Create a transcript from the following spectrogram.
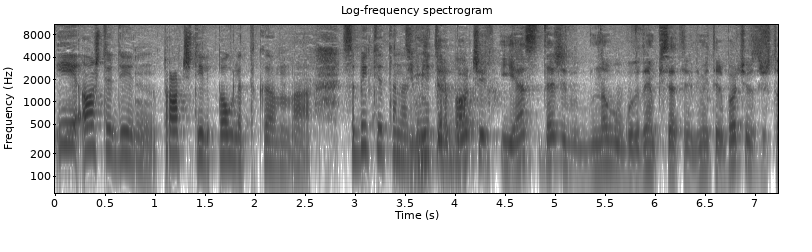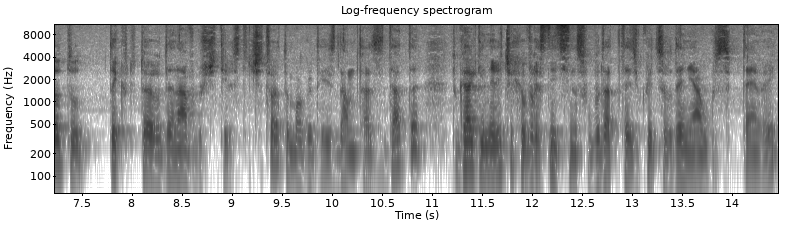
И още един прочит или поглед към а, събитията на Димитър, Димитър Бочев. Бочев. И аз даже много благодаря писателя Димитър Бочев, защото тъй като той е роден август 44-та, мога да издам тази дата. Тогава ги наричаха връзници на свободата, тези, които са родени август-септември.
